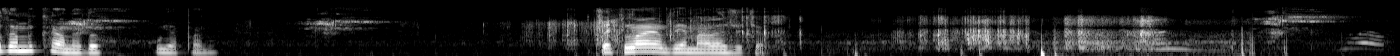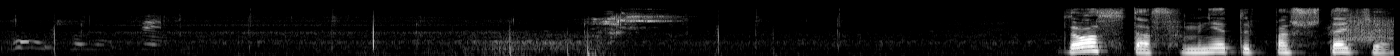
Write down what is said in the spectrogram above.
Pozamykane do chuja pana. Przeklałem, wiem, ale życie. Zostaw mnie, ty pasztecie.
